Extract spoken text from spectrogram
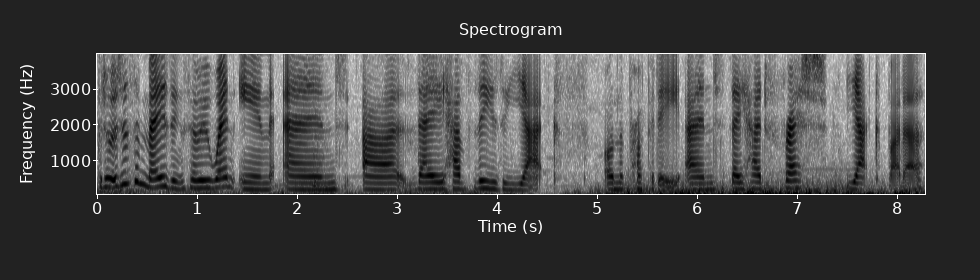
But it was just amazing. So we went in, and uh, they have these yaks on the property, and they had fresh yak butter,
